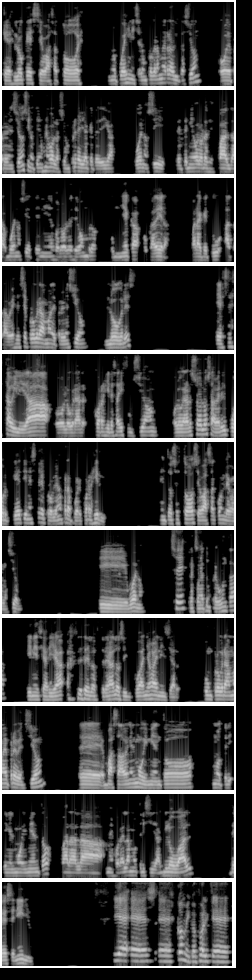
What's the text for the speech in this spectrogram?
que es lo que se basa todo esto. No puedes iniciar un programa de rehabilitación o de prevención si no tienes una evaluación previa que te diga, bueno, sí, he tenido dolores de espalda, bueno, sí, he tenido dolores de hombro o muñeca o cadera, para que tú a través de ese programa de prevención logres esa estabilidad o lograr corregir esa disfunción o lograr solo saber el por qué tienes este problema para poder corregirlo. Entonces todo se basa con la evaluación. Y bueno, sí, responde a tu pregunta, iniciaría desde los 3 a los 5 años a iniciar un programa de prevención eh, basado en el movimiento en el movimiento para la mejora de la motricidad global de ese niño. Y e, es, es, cómico porque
